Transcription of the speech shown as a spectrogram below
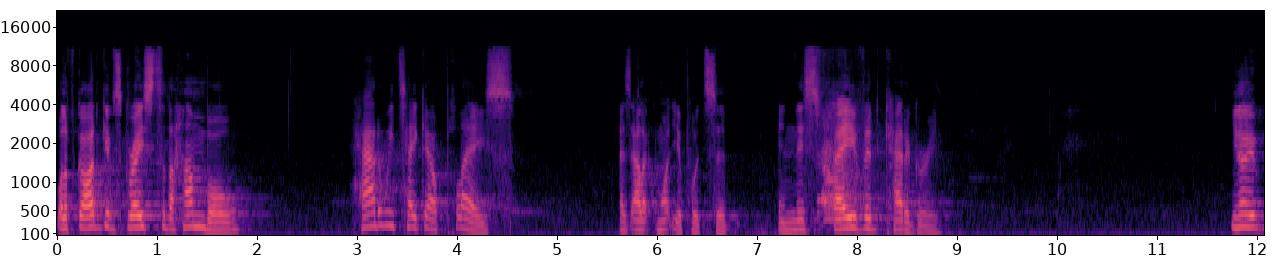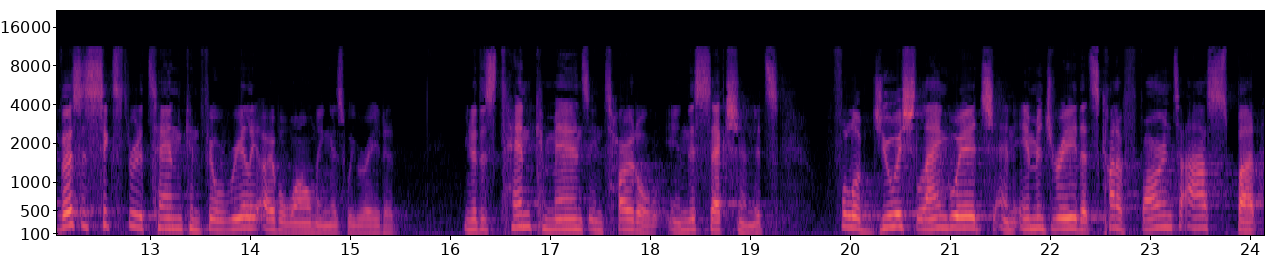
Well, if God gives grace to the humble, how do we take our place, as Alec Motyer puts it, in this favored category? You know, verses 6 through to 10 can feel really overwhelming as we read it. You know, there's 10 commands in total in this section. It's full of Jewish language and imagery that's kind of foreign to us, but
